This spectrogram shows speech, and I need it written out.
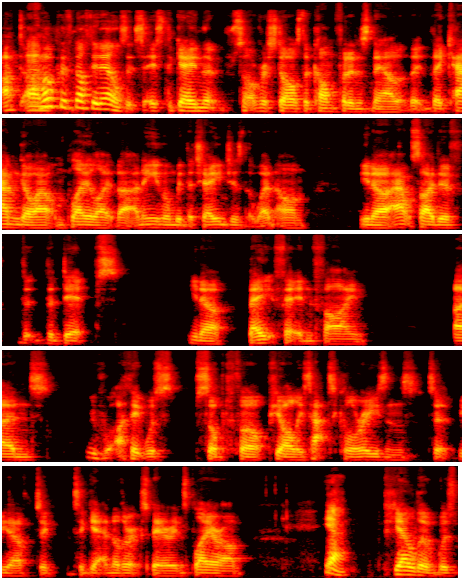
I, I um, hope, if nothing else, it's it's the game that sort of restores the confidence now that they, they can go out and play like that, and even with the changes that went on, you know, outside of the, the dips, you know, Bate fitting fine, and I think was subbed for purely tactical reasons to you know to to get another experienced player on. Yeah, Hjelde was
